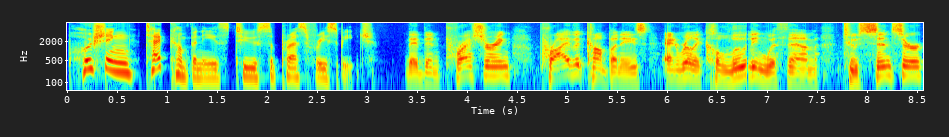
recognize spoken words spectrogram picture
pushing tech companies to suppress free speech. They've been pressuring private companies and really colluding with them to censor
